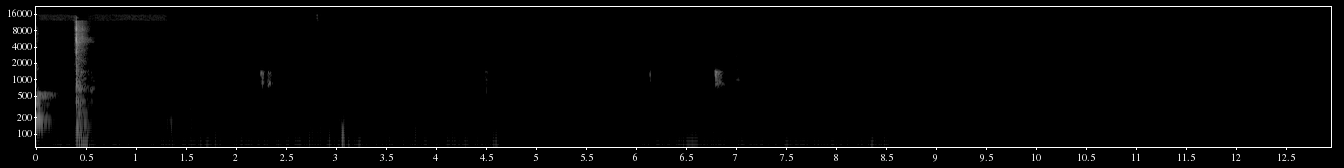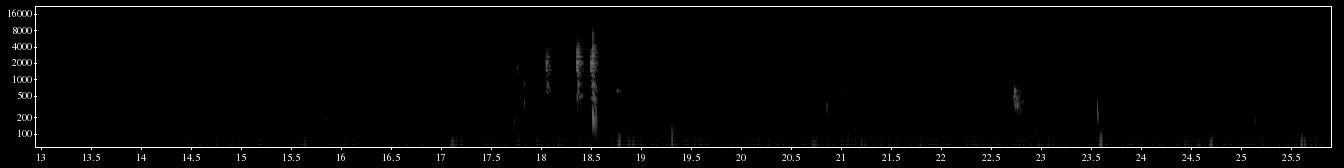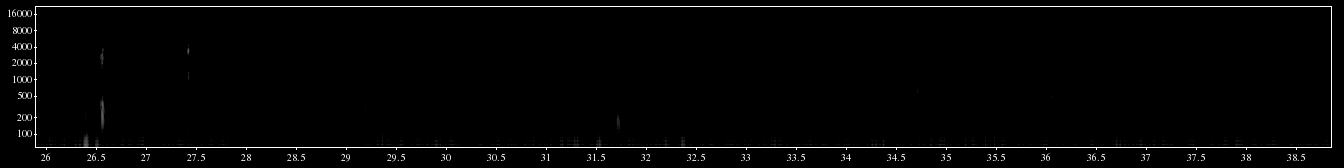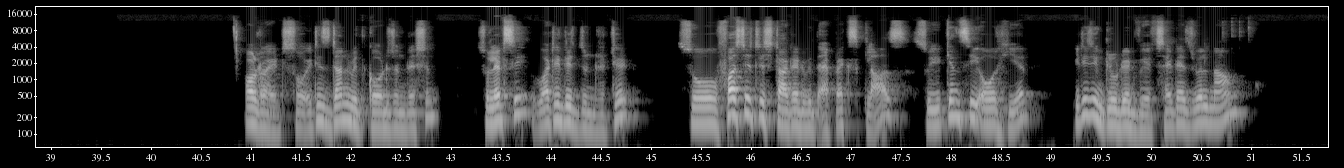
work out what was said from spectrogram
all right so it is done with code generation. So let's see what it is generated. So first it is started with apex class. So you can see over here it is included website as well now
